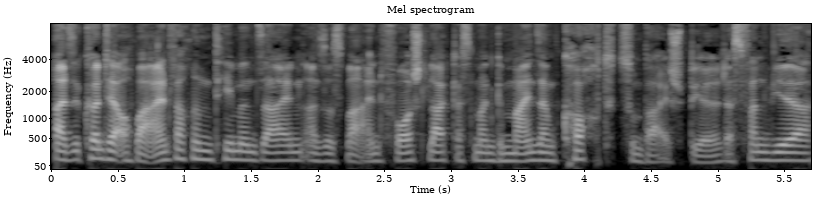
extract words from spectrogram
also könnte ja auch bei einfachen Themen sein. Also es war ein Vorschlag, dass man gemeinsam kocht zum Beispiel. Das fanden wir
